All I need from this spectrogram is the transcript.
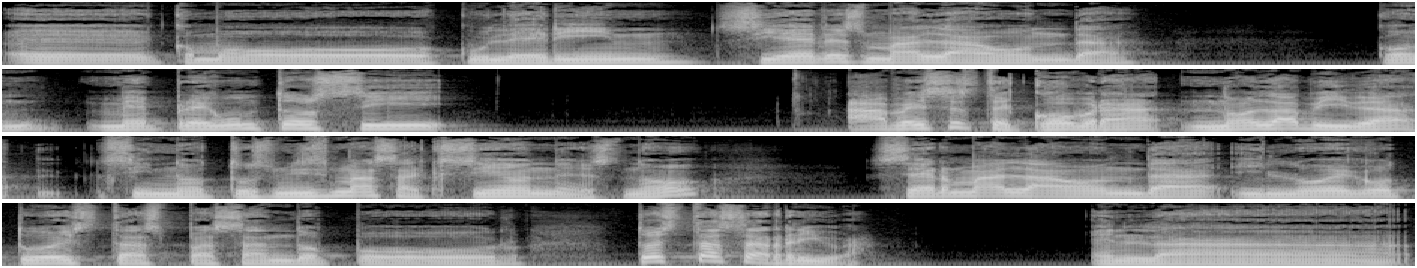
eh, como culerín, si eres mala onda, con, me pregunto si a veces te cobra no la vida, sino tus mismas acciones, ¿no? Ser mala onda y luego tú estás pasando por... Tú estás arriba, en la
